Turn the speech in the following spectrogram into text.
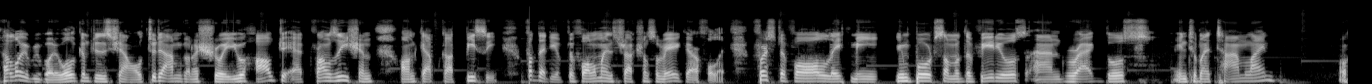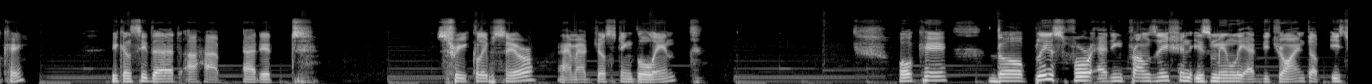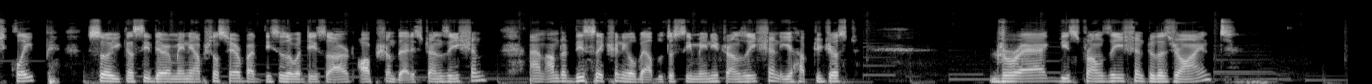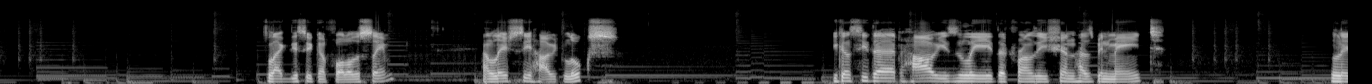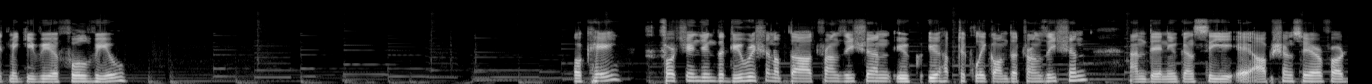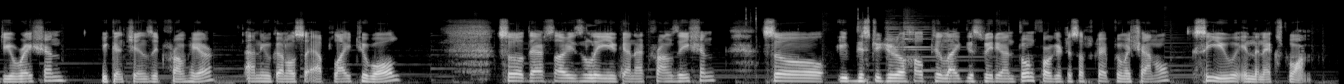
Hello everybody, welcome to this channel. Today I'm gonna show you how to add transition on CapCut PC. For that you have to follow my instructions very carefully. First of all, let me import some of the videos and drag those into my timeline. Okay. You can see that I have added three clips here. I'm adjusting the length okay the place for adding transition is mainly at the joint of each clip. So you can see there are many options here but this is our desired option that is transition and under this section you'll be able to see many transition you have to just drag this transition to the joint. Like this you can follow the same. And let's see how it looks you can see that how easily the transition has been made. Let me give you a full view. Okay for changing the duration of the transition you, you have to click on the transition and then you can see uh, options here for duration. You can change it from here and you can also apply to all so that's how easily you can add transition. So if this tutorial helped you like this video and don't forget to subscribe to my channel. See you in the next one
